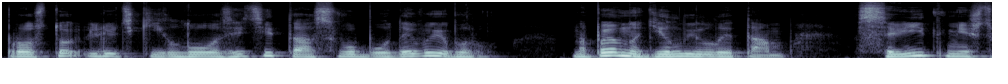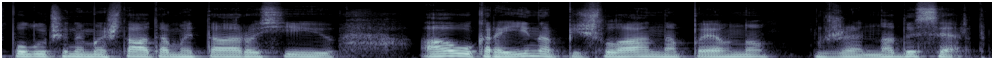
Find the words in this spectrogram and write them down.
просто людській лозіці та свободи вибору. Напевно, ділили там світ між Сполученими Штатами та Росією, а Україна пішла, напевно, вже на десерт.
